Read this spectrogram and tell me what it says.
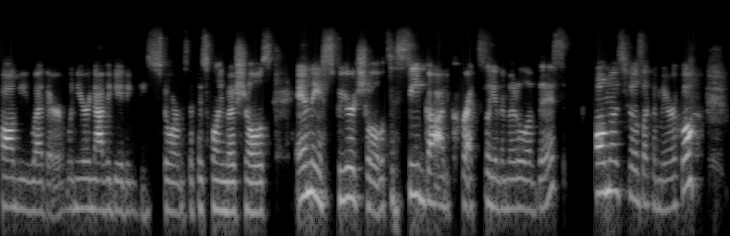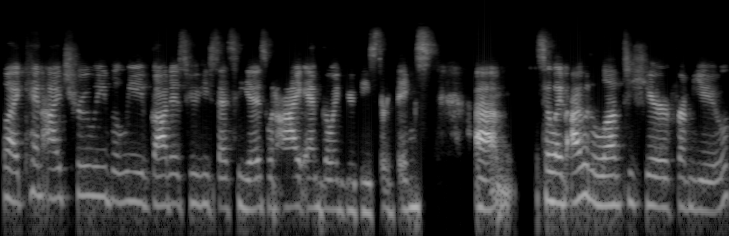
foggy weather when you're navigating these storms, the physical, emotionals, and the spiritual, to see God correctly in the middle of this almost feels like a miracle. like, can I truly believe God is who he says he is when I am going through these three things? Um, so, Leif, I would love to hear from you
